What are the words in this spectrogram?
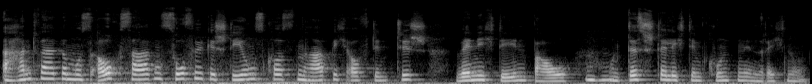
ein Handwerker muss auch sagen, so viel Gestehungskosten habe ich auf den Tisch, wenn ich den baue. Mhm. Und das stelle ich dem Kunden in Rechnung.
